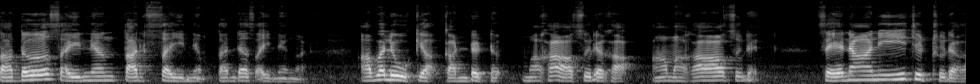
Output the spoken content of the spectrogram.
തത് സൈന്യം തത്സൈന്യം തന്റെ സൈന്യങ്ങൾ. അവലോക്യ കണ്ടിട്ട് മഹാസുരഹ ആ മഹാസുരൻ സേനാനീ ചിക്ഷുരഹ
